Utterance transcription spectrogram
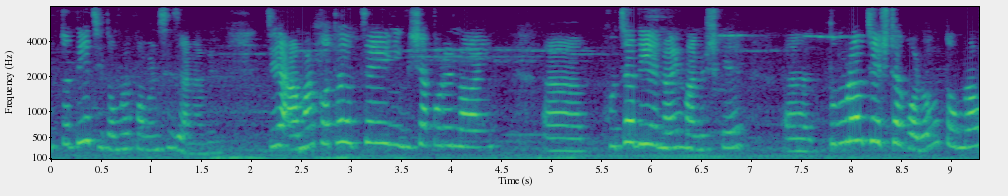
উত্তর দিয়েছি? তোমরা কমেন্টসে জানাবে। যে আমার কথা হচ্ছে এই হিংসা করে নয় খোঁচা দিয়ে নয় মানুষকে। তোমরাও চেষ্টা করো, তোমরাও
